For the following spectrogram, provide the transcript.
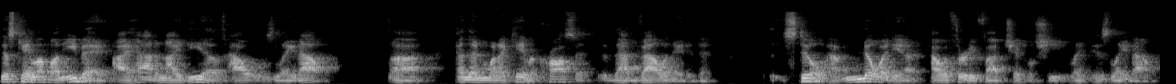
this came up on eBay, I had an idea of how it was laid out. Uh, and then when I came across it, that validated it. Still have no idea how a 35 Chicle sheet is laid out.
